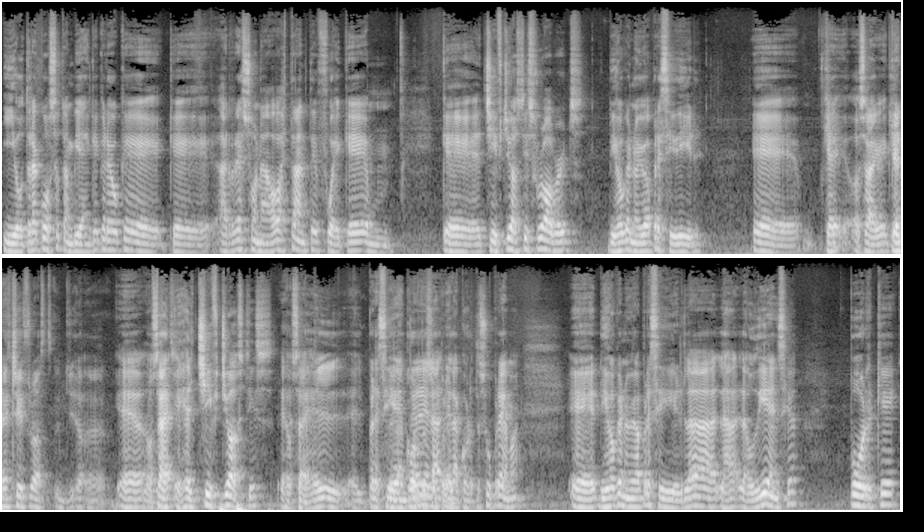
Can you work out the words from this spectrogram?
Y otra cosa también que creo que, que ha resonado bastante fue que, mm, que, Chief Justice Roberts dijo que no iba a presidir. Eh, que, o sea, ¿Quién es Chief Justice? Eh, o sea, es el Chief Justice, eh, o sea, es el, el presidente de la, de la, Corte Suprema. dijo que no iba a presidir la, la, la audiencia porque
